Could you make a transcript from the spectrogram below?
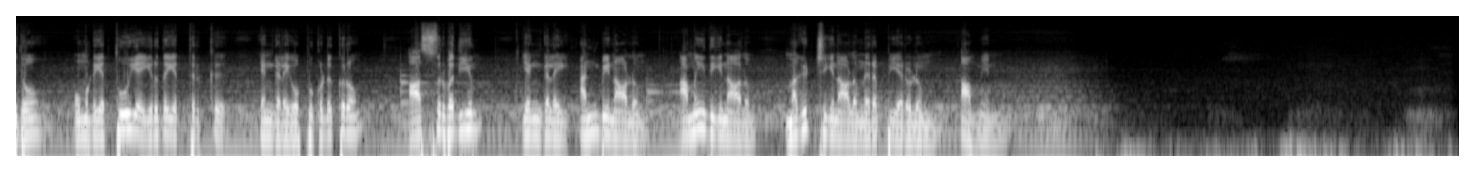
இதோ உம்முடைய தூய இருதயத்திற்கு எங்களை ஒப்பு கொடுக்கிறோம் ஆசிர்வதியும் எங்களை அன்பினாலும் அமைதியினாலும் மகிழ்ச்சியினாலும் நிரப்பியருளும். ஆமீன்.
